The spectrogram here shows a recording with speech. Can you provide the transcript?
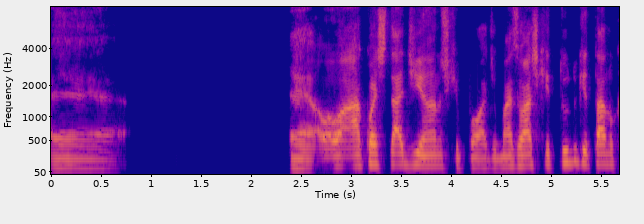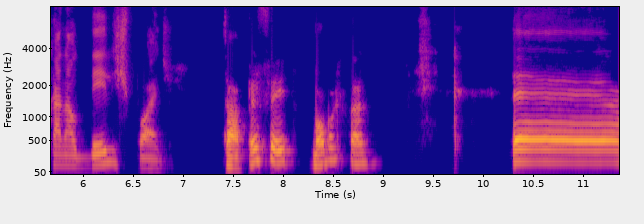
é, é, a quantidade de anos que pode, mas eu acho que tudo que está no canal deles pode. Tá, perfeito. Bom pra caralho. É...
